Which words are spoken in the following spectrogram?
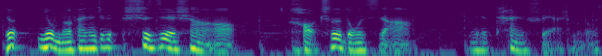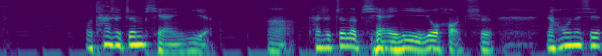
就你有没有发现这个世界上啊，好吃的东西啊？那些碳水啊，什么东西？哦，它是真便宜啊，它是真的便宜又好吃。然后那些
